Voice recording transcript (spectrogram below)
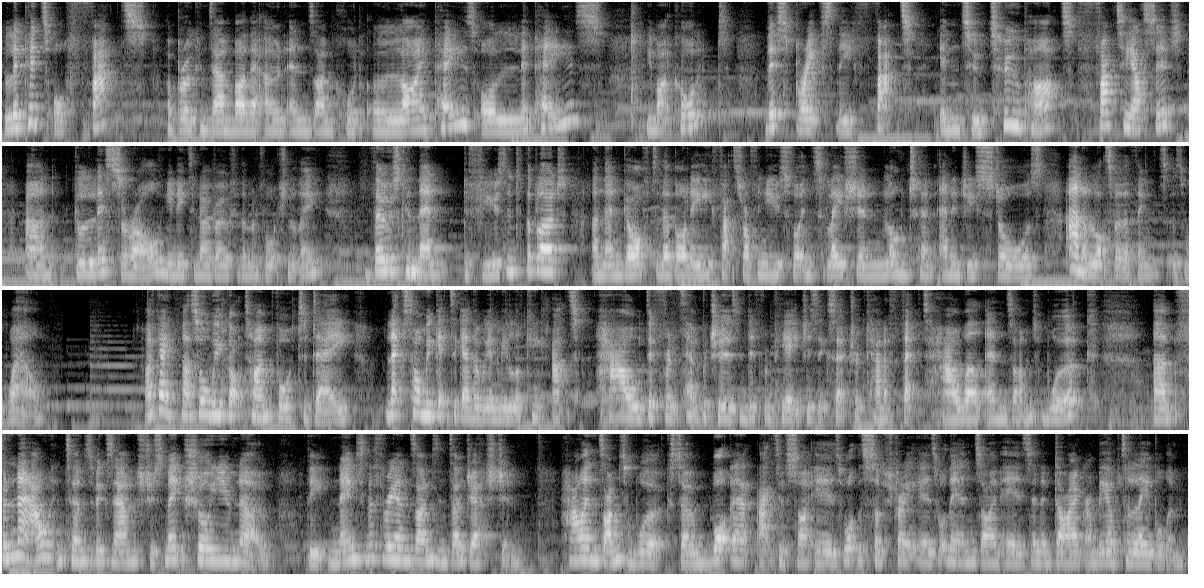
Lipids or fats are broken down by their own enzyme called lipase or lipase, you might call it. This breaks the fat into two parts, fatty acid and glycerol. You need to know both of them, unfortunately. Those can then diffuse into the blood and then go off to their body. Fats are often used for insulation, long-term energy stores, and lots of other things as well. Okay, that's all we've got time for today. Next time we get together, we're going to be looking at how different temperatures and different pHs, etc., can affect how well enzymes work. Um, for now, in terms of exams, just make sure you know the names of the three enzymes in digestion, how enzymes work. So what the active site is, what the substrate is, what the enzyme is in a diagram, be able to label them.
